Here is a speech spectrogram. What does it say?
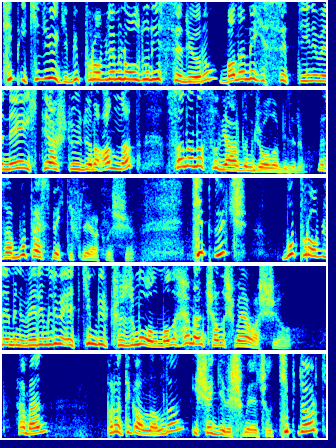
Tip 2 diyor ki bir problemin olduğunu hissediyorum. Bana ne hissettiğini ve neye ihtiyaç duyduğunu anlat. Sana nasıl yardımcı olabilirim? Mesela bu perspektifle yaklaşıyor. Tip 3 bu problemin verimli ve etkin bir çözümü olmalı. Hemen çalışmaya başlayalım. Hemen pratik anlamda işe girişmeye çalış. Tip 4,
